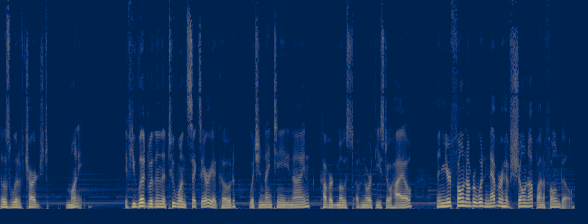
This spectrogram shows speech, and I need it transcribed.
those would have charged money. If you lived within the 216 area code, which in 1989 covered most of Northeast Ohio, then your phone number would never have shown up on a phone bill.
